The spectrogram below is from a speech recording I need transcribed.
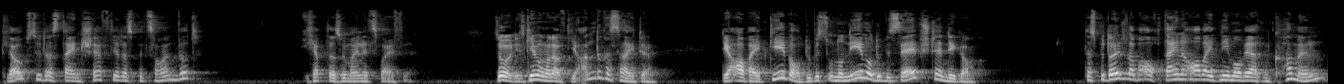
Glaubst du, dass dein Chef dir das bezahlen wird? Ich habe da so meine Zweifel. So, und jetzt gehen wir mal auf die andere Seite. Der Arbeitgeber, du bist Unternehmer, du bist Selbstständiger. Das bedeutet aber auch, deine Arbeitnehmer werden kommen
